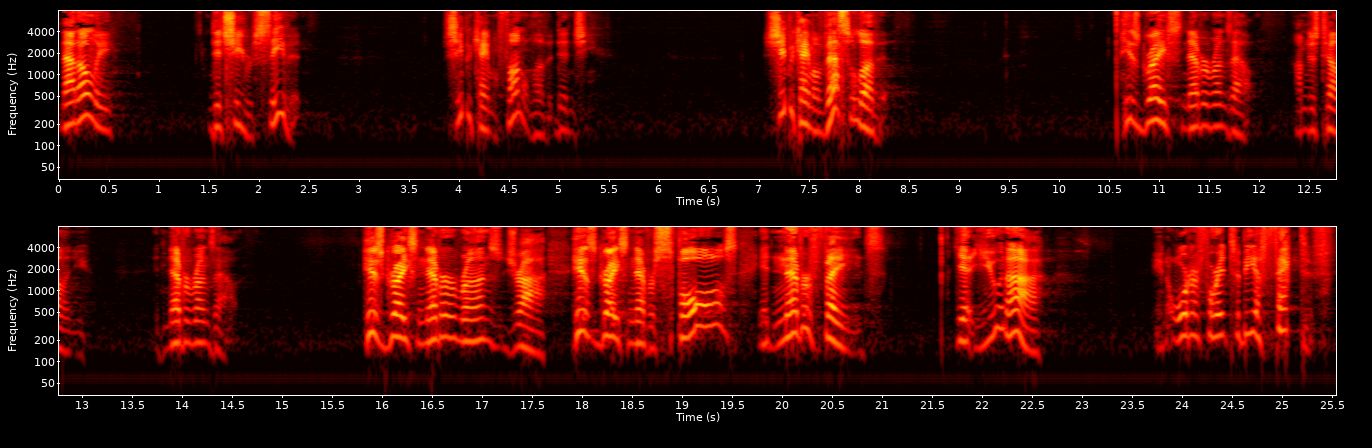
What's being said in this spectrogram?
Not only did she receive it, she became a funnel of it, didn't she? She became a vessel of it. His grace never runs out. I'm just telling you, it never runs out. His grace never runs dry. His grace never spoils, it never fades. Yet you and I, in order for it to be effective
